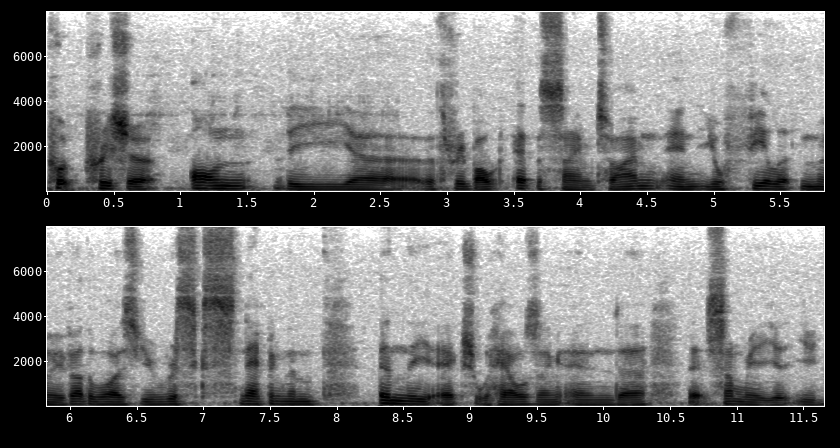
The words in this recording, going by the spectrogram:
Put pressure on the, uh, the through bolt at the same time and you'll feel it move. Otherwise you risk snapping them in the actual housing and uh, that's somewhere you, you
